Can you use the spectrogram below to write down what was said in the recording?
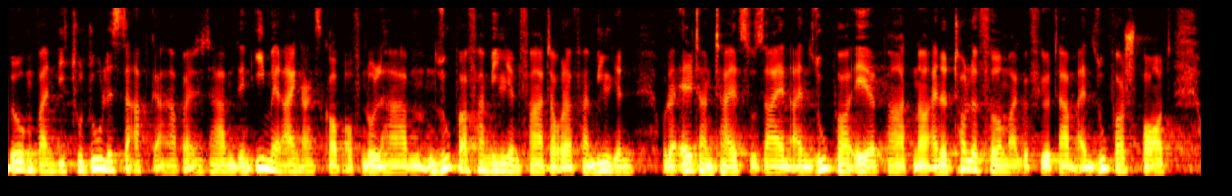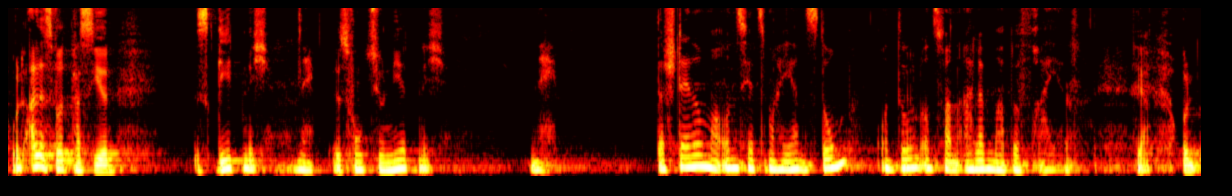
irgendwann die To-Do-Liste abgearbeitet haben, den E-Mail-Eingangskorb auf Null haben, ein super Familienvater oder Familien- oder Elternteil zu sein, ein super Ehepartner, eine tolle Firma geführt haben, einen super Sport und alles wird passieren. Es geht nicht. Nee. Es funktioniert nicht. Nee. Da stellen wir uns jetzt mal ganz dumm und tun ja. uns von allem mal befreien. Ja, und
